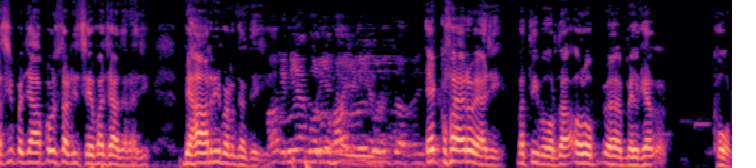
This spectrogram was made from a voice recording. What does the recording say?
ਅਸੀਂ ਪੰਜਾਬ ਪੁਲਿਸ ਤੁਹਾਡੀ ਸੇਵਾ 'ਚ ਹਾਜ਼ਰ ਹੈ ਜੀ ਬਿਹਾਰ ਨਹੀਂ ਬਣ ਦਿੰਦੇ ਜੀ। ਇੱਕ ਫਾਇਰ ਹੋਇਆ ਜੀ 32 ਬੋਰ ਦਾ ਔਰ ਮਿਲ ਗਿਆ ਖੋਲ।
